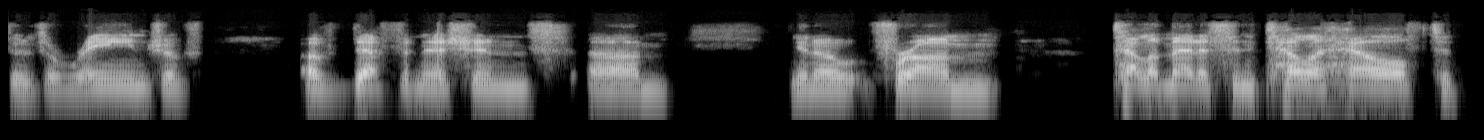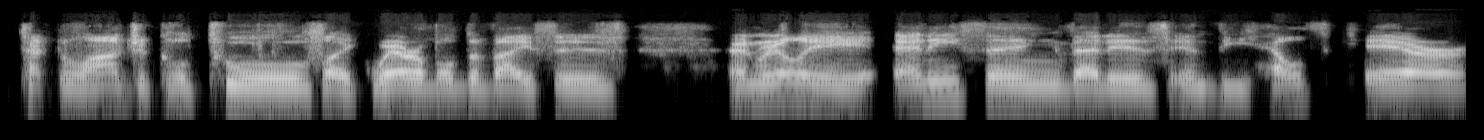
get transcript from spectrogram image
There's a range of of definitions. Um, you know, from telemedicine, telehealth to technological tools like wearable devices and really anything that is in the healthcare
